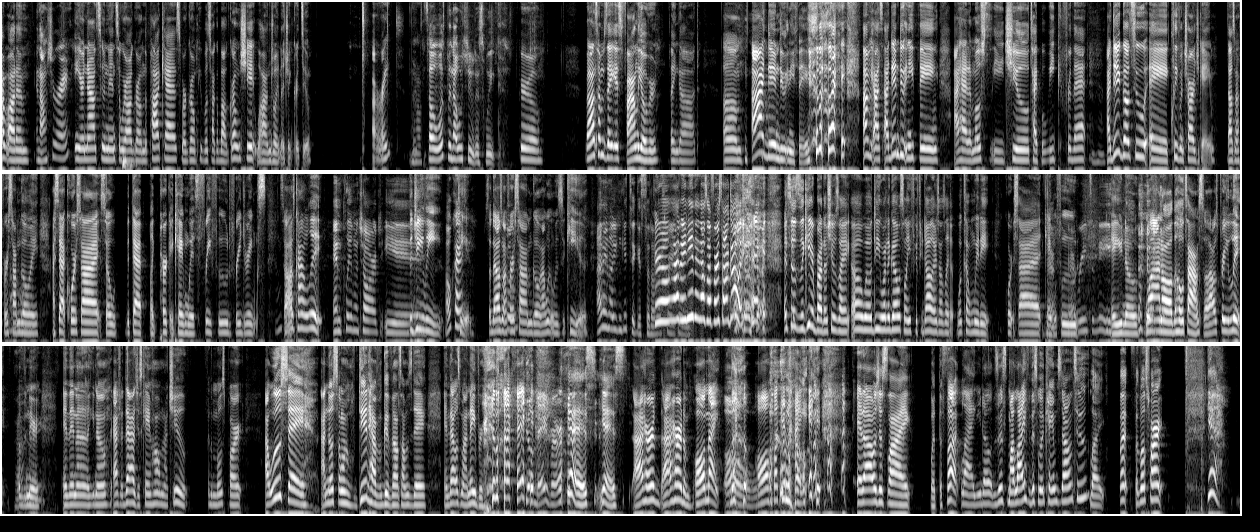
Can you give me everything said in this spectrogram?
I'm Autumn. And I'm Sheree. And you're now tuning in to We're All Grown, the podcast where grown people talk about grown shit while enjoying a drink or two. All right. Uh, so, what's been up with you this week? Girl, Valentine's Day is finally over. Thank God. Um, I didn't do anything. like, I'll be honest, I didn't do anything. I had a mostly chill type of week for that. I did go to a Cleveland Charge game. That was my first time going. I sat courtside, so with that like perk, it came with free food, free drinks. So I was kind of lit. And Cleveland Charge is The G League Okay. team. So that was my Cool. first time going. I went with Zakia. I didn't know you can get tickets to those. Girl, I didn't either. That was my first time going. and so Zakia brought up. She was like, "Oh well, do you want to go? It's only fifty dollars." I was like, "What come with it? Courtside, came cool. with food, read to me. and you know, wine all the whole time." So I was pretty lit up in there. And then, uh, you know, after that, I just came home and I chilled for the most part. I will say, I know someone who did have a good Valentine's Day, and that was my neighbor. Like- Your neighbor. yes, yes. I heard I heard him all night. Oh. all fucking night. and I was just like, what the fuck? Like, you know, is this my life? Is this what it comes down to? Like, but for the most part, yeah,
